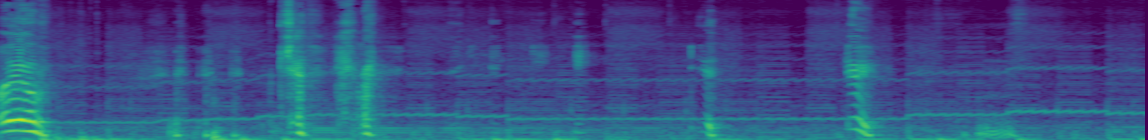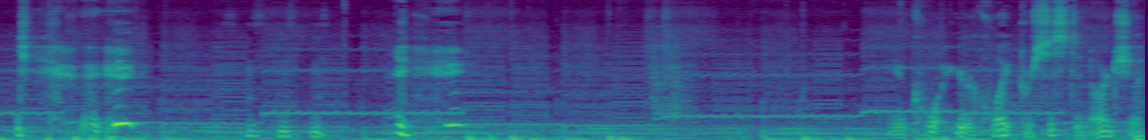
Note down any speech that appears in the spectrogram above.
Liam. You're quite you're quite persistent, aren't you?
